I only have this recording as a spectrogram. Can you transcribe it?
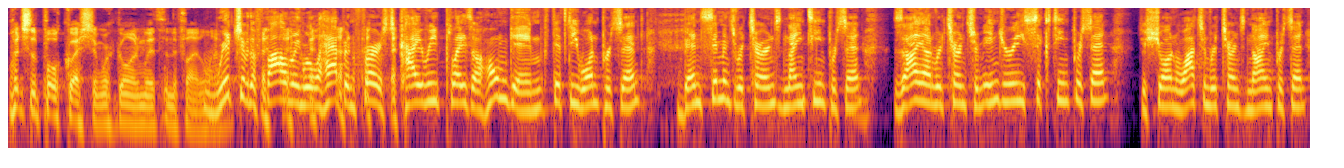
What's the poll question we're going with in the final? hour? Which of the following will happen first? Kyrie plays a home game, 51%. Ben Simmons returns, 19%. Zion returns from injury, 16%. Deshaun Watson returns, 9%.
